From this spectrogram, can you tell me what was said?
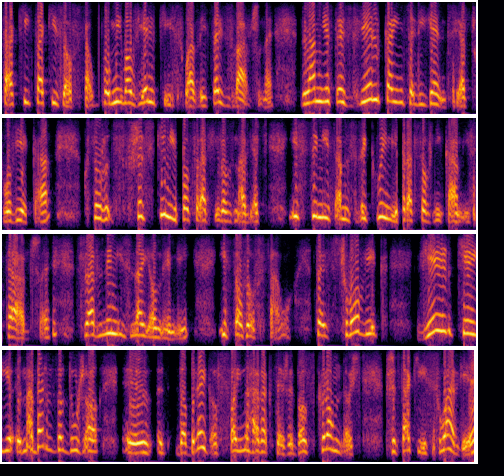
taki, taki został, pomimo wielkiej sławy, i to jest ważne. Dla mnie to jest wielka inteligencja człowieka, który z wszystkimi potrafi rozmawiać i z tymi tam zwykłymi pracownikami w teatrze, z dawnymi znajomymi i to zostało. To jest człowiek wielkiej, ma bardzo dużo y, dobrego w swoim charakterze, bo skromność przy takiej sławie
